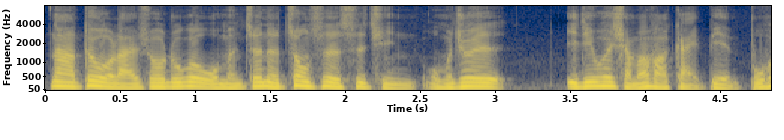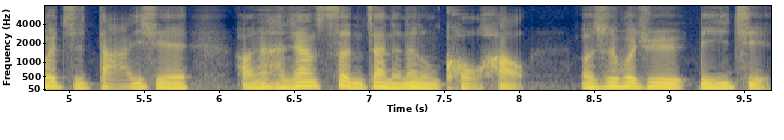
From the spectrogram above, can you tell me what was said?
那对我来说，如果我们真的重视的事情，我们就会。一定会想办法改变，不会只打一些好像很像圣战的那种口号，而是会去理解，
